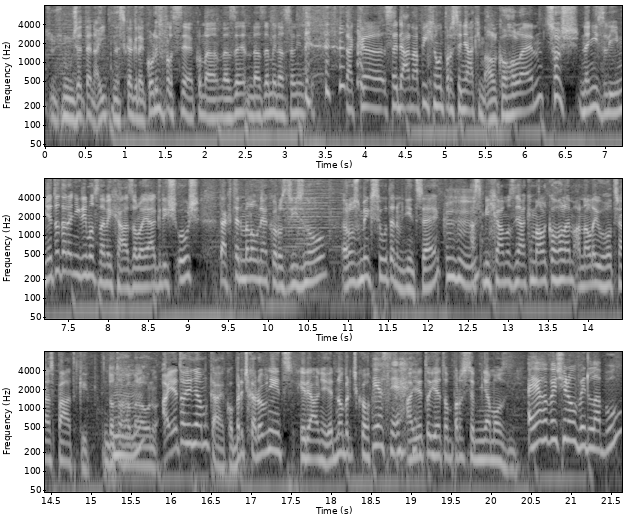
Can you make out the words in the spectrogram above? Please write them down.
což můžete najít dneska kdekoliv vlastně jako na, na, ze, na zemi, na silnici, tak eh, se dá napíchnout prostě nějakým alkoholem, což není zlý, mně to teda nikdy moc nevycházelo, já když už, tak ten meloun jako rozříznu, rozmixuju ten vnitřek mm-hmm. a smíchám ho s nějakým alkoholem a naliju ho třeba zpátky do toho mm-hmm. melounu. A je to ňamka, jako brčka dovnitř, ideálně jedno brčko. Jasně. A je to, je to prostě mňamozní. A já ho většinou vydlabu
